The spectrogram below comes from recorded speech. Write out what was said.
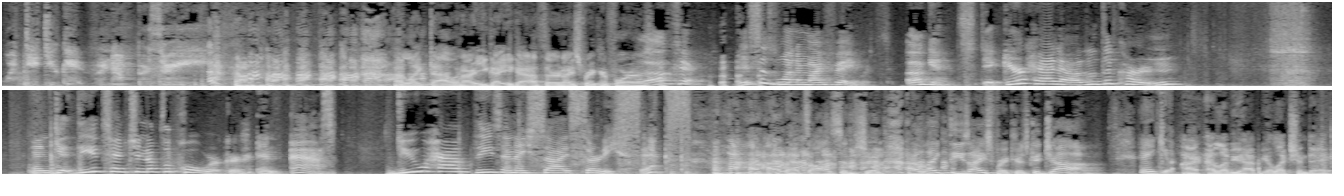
What did you get for number three? I like that one. All right. You got, you got a third icebreaker for us? Okay, this is one of my favorites. Again, stick your head out of the curtain and get the attention of the poll worker and ask, Do you have these in a size 36? That's awesome, Shook. I like these icebreakers. Good job. Thank you. All right, I love you. Happy election day.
